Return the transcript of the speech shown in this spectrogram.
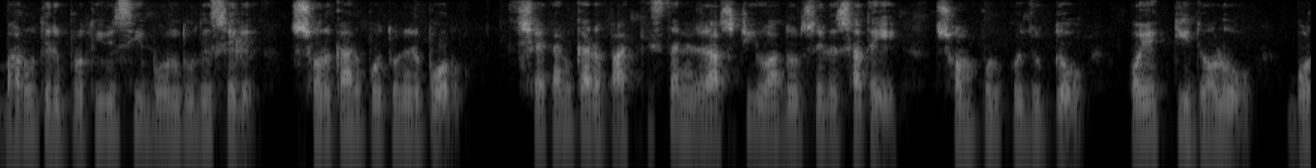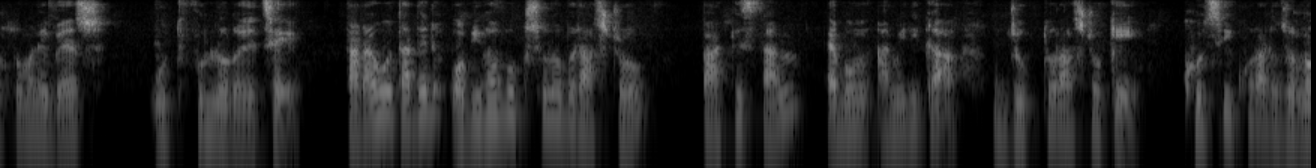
ভারতের প্রতিবেশী বন্ধু দেশের সরকার পতনের পর সেখানকার পাকিস্তানের রাষ্ট্রীয় আদর্শের সাথে সম্পর্কযুক্ত কয়েকটি দলও বর্তমানে বেশ উৎফুল্ল রয়েছে। তারাও তাদের অভিভাবক সুলভ রাষ্ট্র, পাকিস্তান এবং আমেরিকা যুক্তরাষ্ট্রকে খুশি করার জন্য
